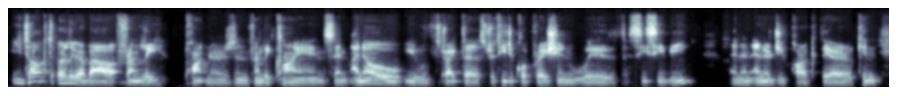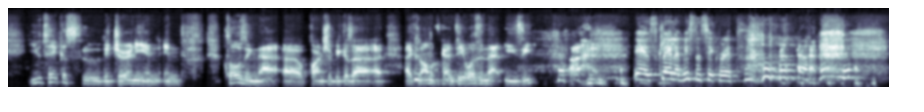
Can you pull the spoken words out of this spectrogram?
You talked earlier about friendly partners and friendly clients. And I know you've struck a strategic cooperation with CCB and an energy park there. Can you take us through the journey in, in closing that uh, partnership? Because I, I, can almost guarantee it wasn't that easy. yeah, it's clearly a business secret. no,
